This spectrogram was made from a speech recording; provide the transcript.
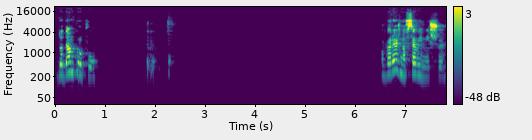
додам крупу. Обережно все вимішую.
